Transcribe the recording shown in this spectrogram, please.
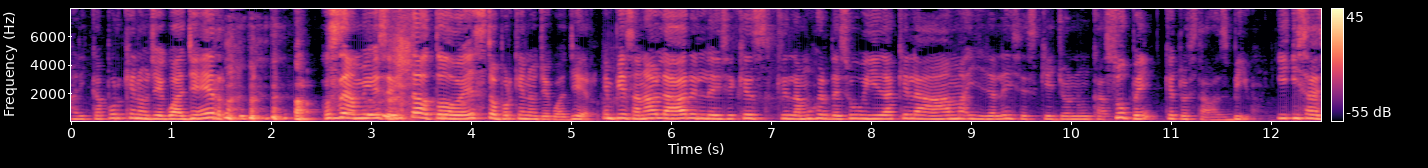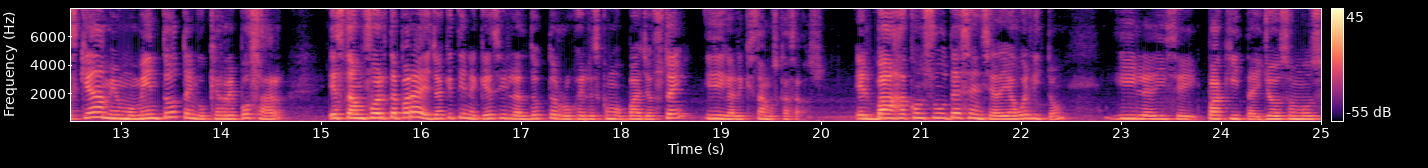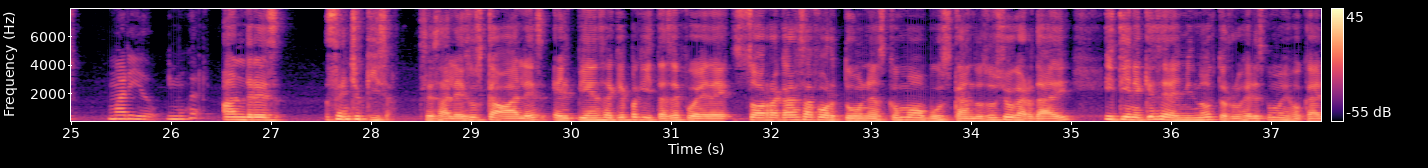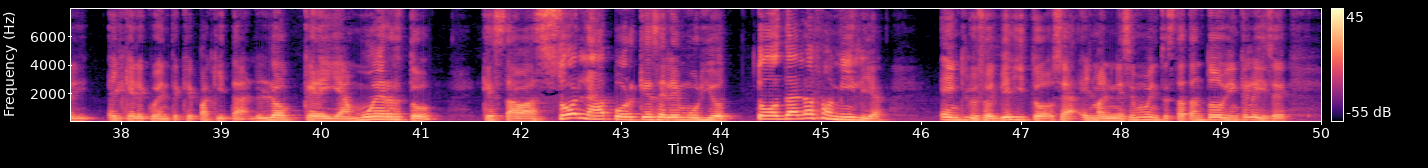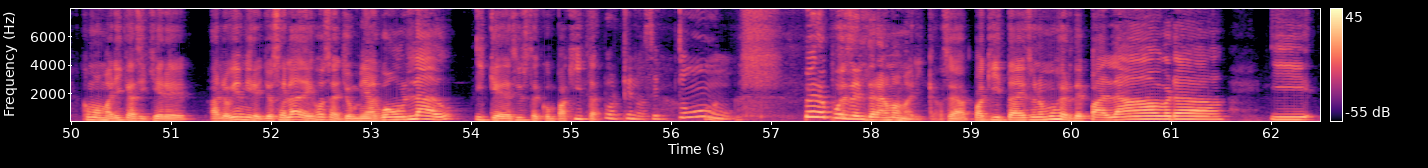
marica, ¿por qué no llegó ayer? O sea, me hubiese evitado todo esto porque no llegó ayer. Empiezan a hablar, él le dice que es, que es la mujer de su vida, que la ama, y ella le dice es que yo nunca supe que tú estabas vivo. Y, y sabes qué, dame un momento, tengo que reposar. Es tan fuerte para ella que tiene que decirle al doctor Rugeles como vaya usted y dígale que estamos casados. Él baja con su decencia de abuelito y le dice, Paquita y yo somos marido y mujer. Andrés se enchuquiza. Se sale de sus cabales. Él piensa que Paquita se fue de zorra fortunas como buscando su sugar daddy. Y tiene que ser el mismo doctor Rugeles, como dijo Cari, el que le cuente que Paquita lo creía muerto, que estaba sola porque se le murió toda la familia. E incluso el viejito, o sea, el man en ese momento está tan todo bien que le dice, como marica, si quiere, a lo bien, mire, yo se la dejo, o sea, yo me hago a un lado y quédese usted con Paquita. Porque no aceptó. Pero pues el drama, marica. O sea, Paquita es una mujer de palabra. Y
